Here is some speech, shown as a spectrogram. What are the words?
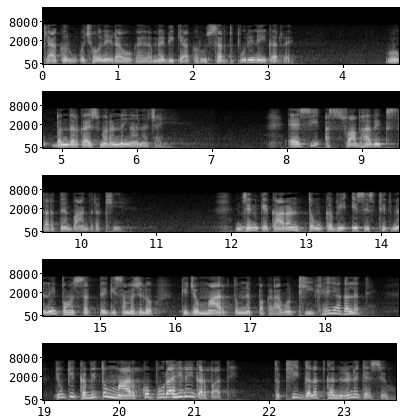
क्या करूँ? कुछ हो नहीं रहा, वो कहेगा, मैं भी क्या करूँ? शर्त पूरी नहीं कर रहे। वो बंदर का स्मरण नहीं आना चाहिए। ऐसी अस्वाभाविक शर्तें बाँध रखी हैं, जिनके कारण तुम कभी इस स्थिति में नहीं पहुँच सकते कि समझ लो कि जो मार्ग तुमने पकड़ा वो ठीक है या गलत है। क्योंकि कभी तुम मार्ग को पूरा ही नहीं कर पाते तो ठीक गलत का निर्णय कैसे हो?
